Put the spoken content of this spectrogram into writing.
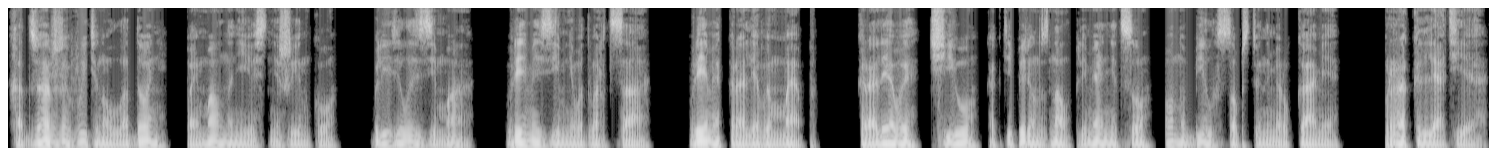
Хаджар же вытянул ладонь, поймал на нее снежинку. Близилась зима, время Зимнего дворца, время королевы Мэп. Королевы, чью, как теперь он знал племянницу, он убил собственными руками. Проклятие!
